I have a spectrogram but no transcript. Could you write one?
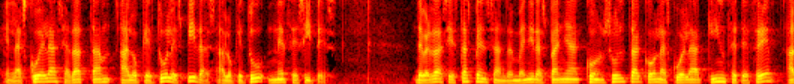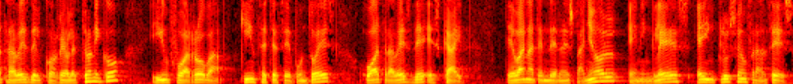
en la escuela se adaptan a lo que tú les pidas, a lo que tú necesites. De verdad, si estás pensando en venir a España, consulta con la escuela 15TC a través del correo electrónico info 15tc.es o a través de Skype. Te van a atender en español, en inglés e incluso en francés.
